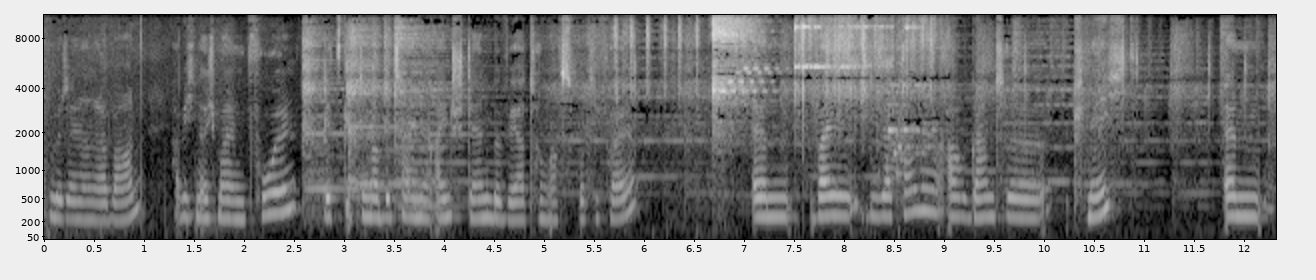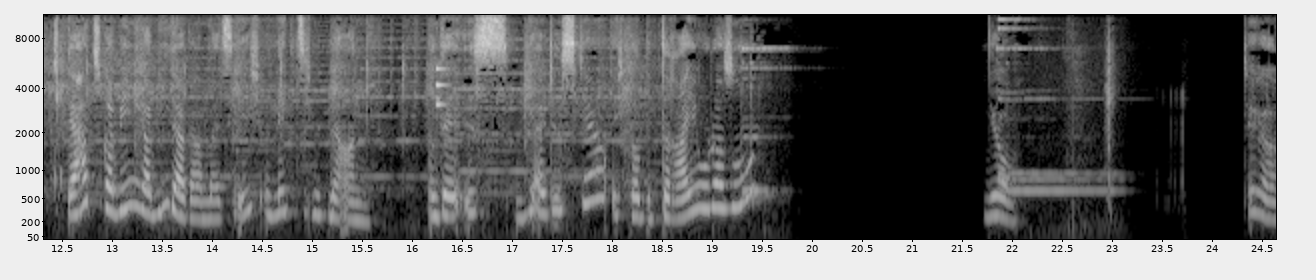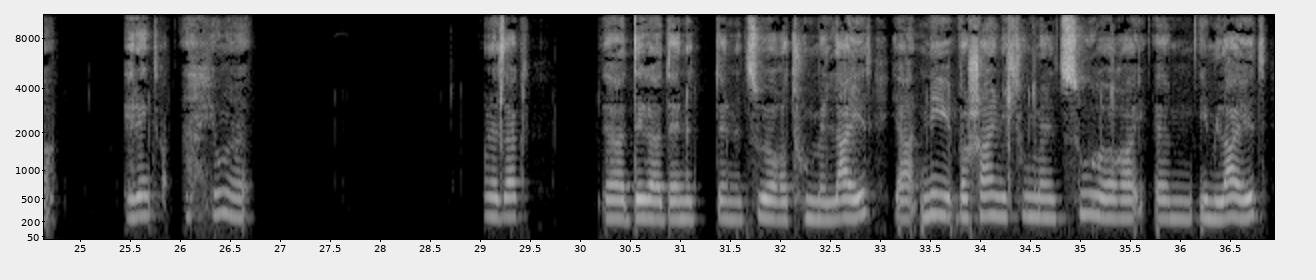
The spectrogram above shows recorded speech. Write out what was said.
gut miteinander waren, habe ich ihn euch mal empfohlen. Jetzt gebt ihr mal bitte eine Ein-Sterne-Bewertung auf Spotify. Ähm, weil dieser kleine, arrogante Knecht, ähm, der hat sogar weniger Wiedergaben als ich und legt sich mit mir an. Und der ist, wie alt ist der? Ich glaube drei oder so. Jo. Digga, er denkt, Junge. Und er sagt, ja, Digga, deine, deine Zuhörer tun mir leid. Ja, nee, wahrscheinlich tun meine Zuhörer ähm, ihm leid.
